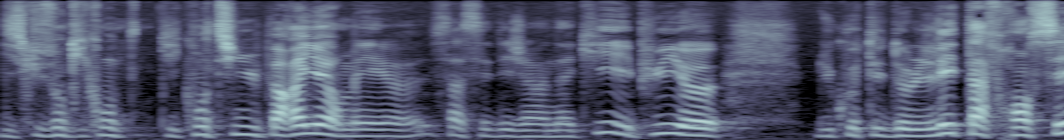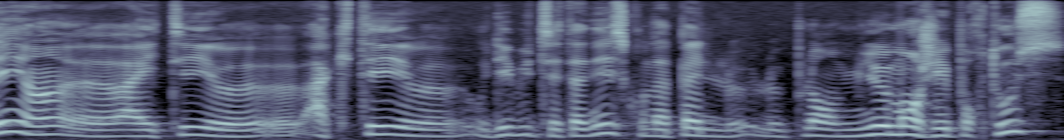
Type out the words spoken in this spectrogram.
discussions qui, continuent par ailleurs, mais ça, c'est déjà un acquis. Et puis, du côté de l'État français, a été acté au début de cette année ce qu'on appelle le, plan Mieux manger pour tous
